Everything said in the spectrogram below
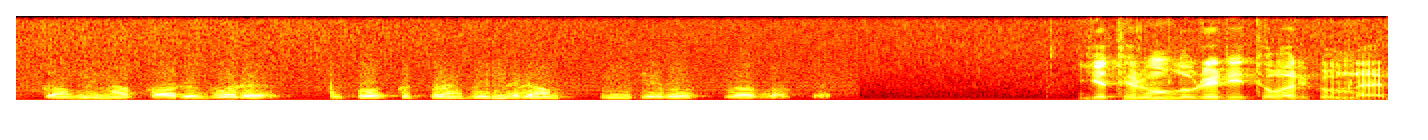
իսկ ամենակարևորը հետո կծնվի նրանց ինգերոս զավակը։ Եթերում լուրերի թողարկումն է։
